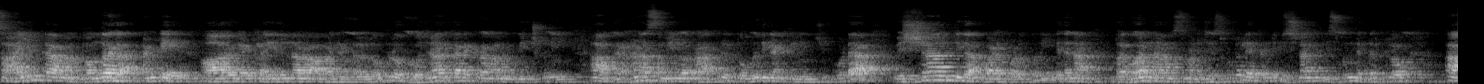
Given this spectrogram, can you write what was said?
సాయంకాలం తొందరగా అంటే ఆరు గంటల ఐదున్నర ఆరు గంటల లోపల భోజనాది కార్యక్రమాలు ముగించుకుని ఆ గ్రహణ సమయంలో రాత్రి తొమ్మిది గంటల నుంచి కూడా విశ్రాంతిగా వాళ్ళు పడుకొని ఏదైనా భగవాన్ నామస్మరణ చేసుకుంటూ లేదంటే విశ్రాంతి తీసుకుని నిద్రలో ఆ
